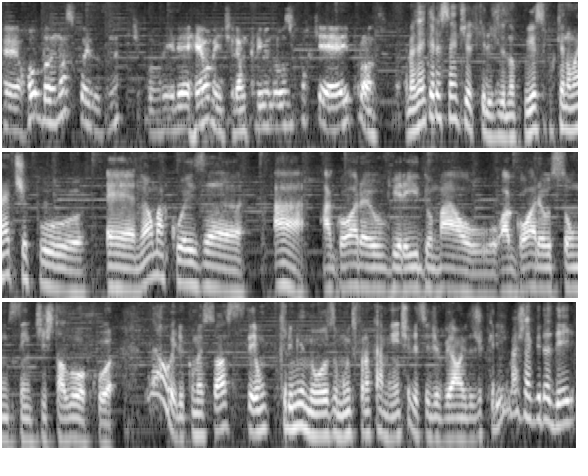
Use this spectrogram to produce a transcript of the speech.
é, roubando as coisas, né? Tipo, ele é realmente, ele é um criminoso porque é e pronto. Mas é interessante que eles lidam com isso, porque não é tipo. É, não é uma coisa. Ah, agora eu virei do mal, agora eu sou um cientista louco. Não, ele começou a ser um criminoso, muito francamente, ele se devia uma vida de crime, mas na vida dele,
